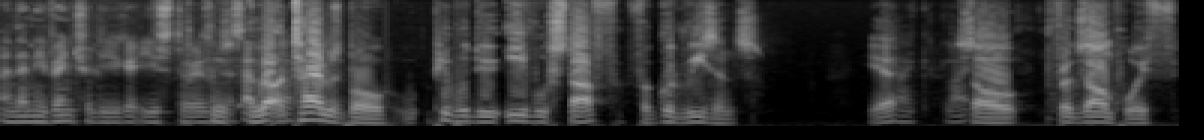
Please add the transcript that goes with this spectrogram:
and then eventually you get used to it isn't it? A lot of times, bro, people do evil stuff for good reasons. Yeah. like, like so, for example, if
